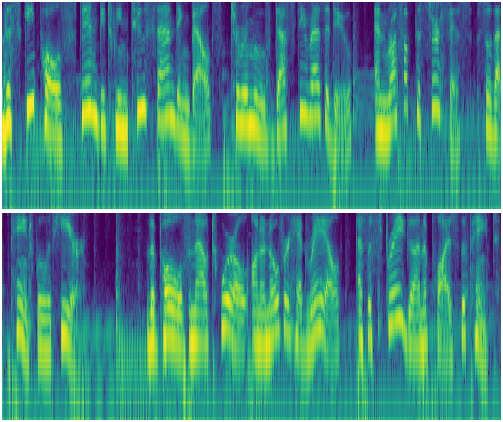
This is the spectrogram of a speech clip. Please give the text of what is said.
The ski poles spin between two sanding belts to remove dusty residue and rough up the surface so that paint will adhere. The poles now twirl on an overhead rail as a spray gun applies the paint.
